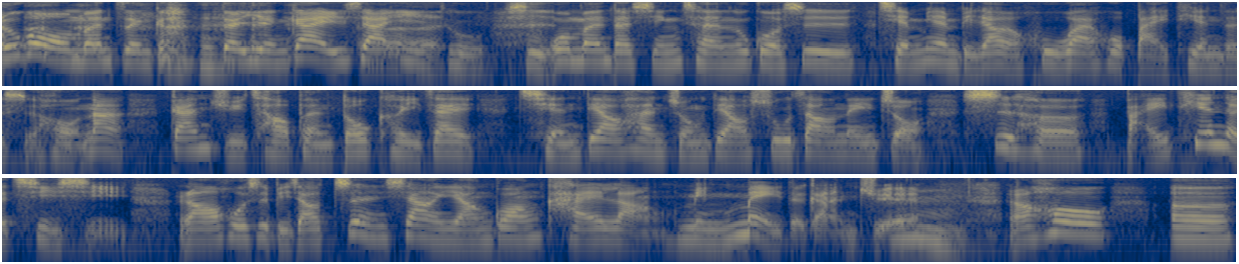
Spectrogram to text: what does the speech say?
如果我们整个 对掩盖一下意图，呃、是我们的行程，如果是前面比较。有户外或白天的时候，那柑橘草本都可以在前调和中调塑造那种适合白天的气息，然后或是比较正向、阳光、开朗、明媚的感觉，嗯，然后。呃，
